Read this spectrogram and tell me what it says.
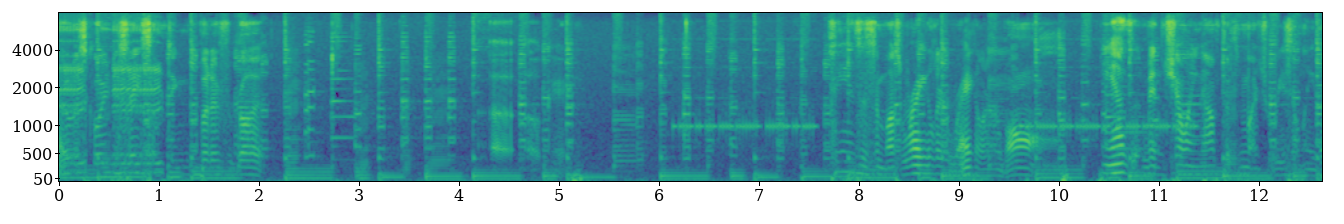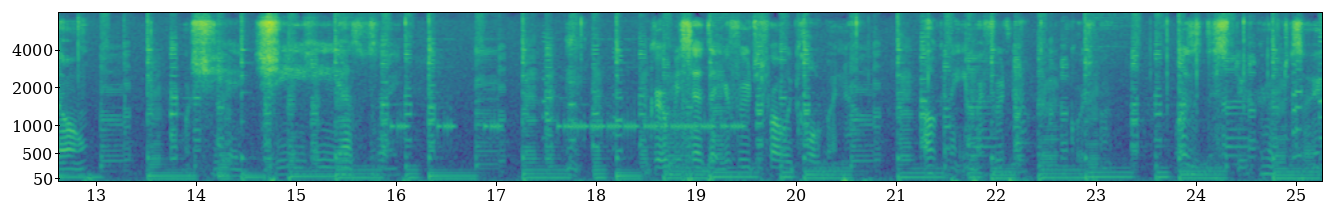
I was going to say something, but I forgot. Uh, okay. Sans is the most regular, regular ball. He hasn't been showing up as much recently, though. She, she, he has to say. Mm. Kirby said that your food is probably cold by now. Oh, can I eat my food now? Of course not. What does this dude have to say?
